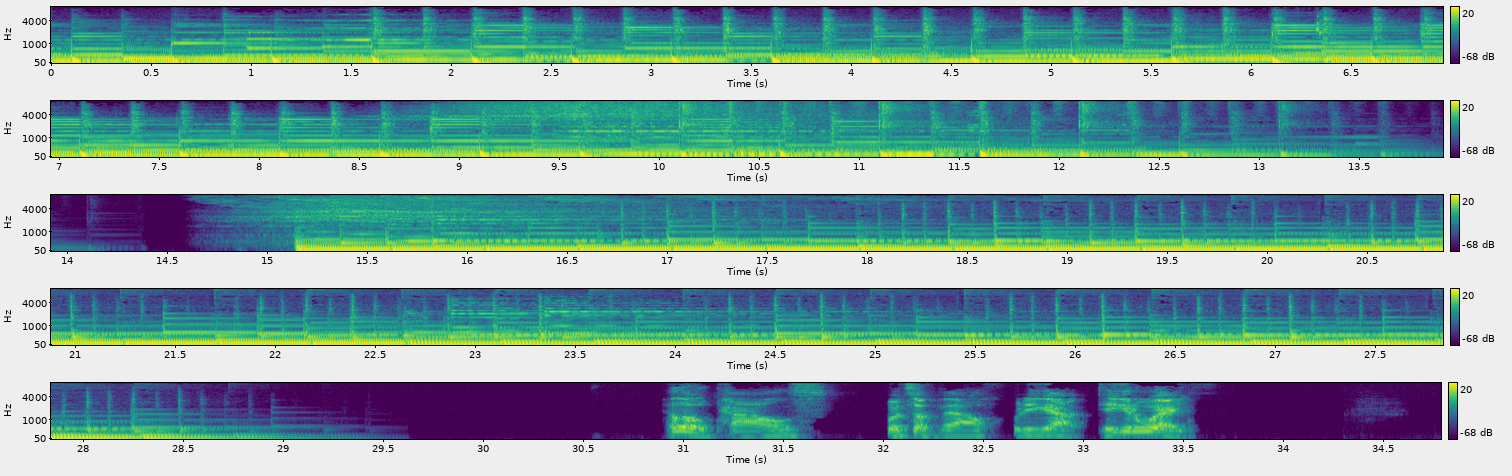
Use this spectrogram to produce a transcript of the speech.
What's up, Val? What do you got? Take it away.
